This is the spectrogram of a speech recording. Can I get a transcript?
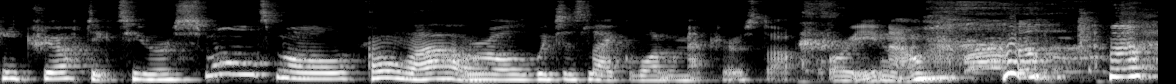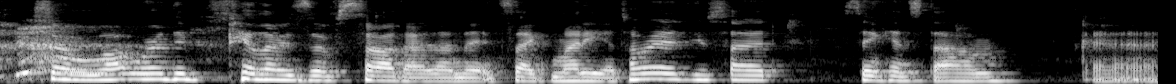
patriotic to your small, small oh wow world, which is like one metro stop, or you know. So what were the pillars of Söder then? It's like Maria Torget, you said, Zinkensdamm. Uh,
